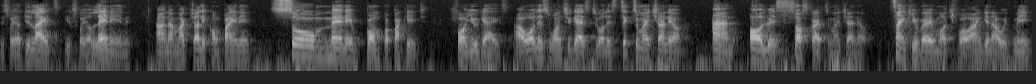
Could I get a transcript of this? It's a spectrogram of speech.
It's for your delight, it's for your learning, and I'm actually combining so many bumper package for you guys. I always want you guys to always stick to my channel and always subscribe to my channel. Thank you very much for hanging out with me.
